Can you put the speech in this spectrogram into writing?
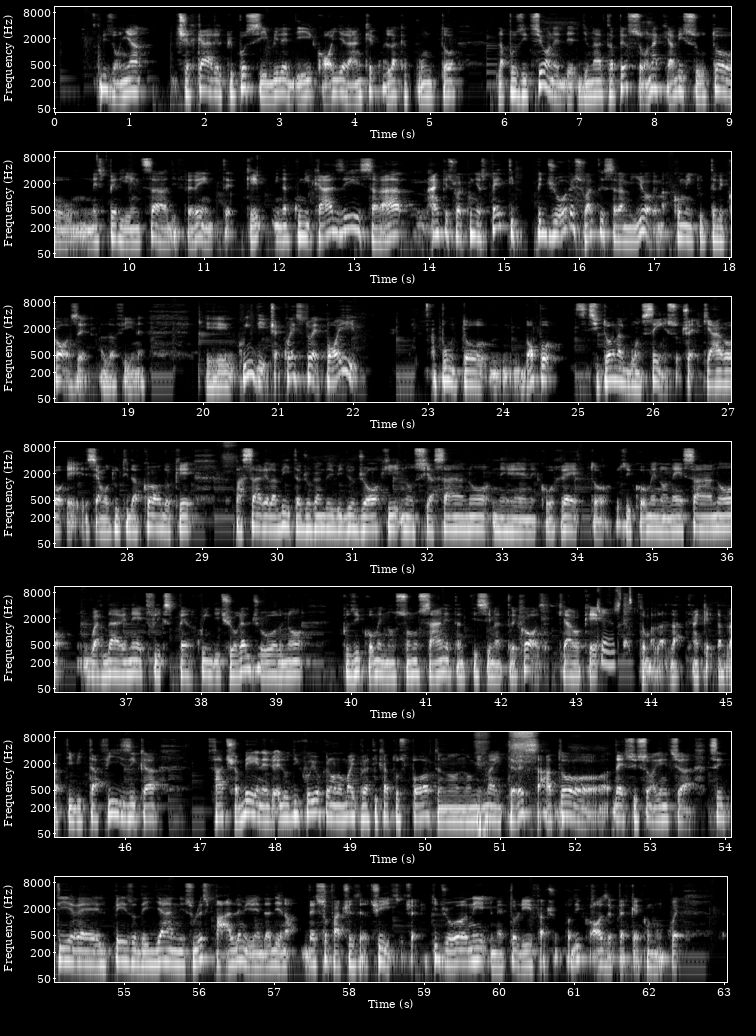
bisogna cercare il più possibile di cogliere anche quella che appunto la posizione de, di un'altra persona che ha vissuto un'esperienza differente, che in alcuni casi sarà anche su alcuni aspetti peggiore, su altri sarà migliore, ma come in tutte le cose alla fine. E quindi cioè, questo è poi appunto dopo si torna al buon senso, cioè è chiaro e siamo tutti d'accordo che passare la vita giocando ai videogiochi non sia sano né, né, corretto, così come non è sano guardare Netflix per 15 ore al giorno, così come non sono sane tantissime altre cose. Chiaro che certo. insomma, la, la, anche l'attività fisica faccia bene, e lo dico io che non ho mai praticato sport, non, non mi è mai interessato, adesso insomma che inizio a sentire il peso degli anni sulle spalle mi viene da dire no, adesso faccio esercizio, cioè tutti i giorni mi metto lì, faccio un po' di cose perché comunque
